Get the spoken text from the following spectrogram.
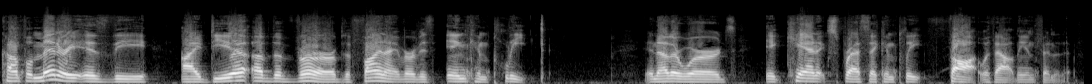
complementary? Is the idea of the verb, the finite verb is incomplete. In other words, it can't express a complete thought without the infinitive.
